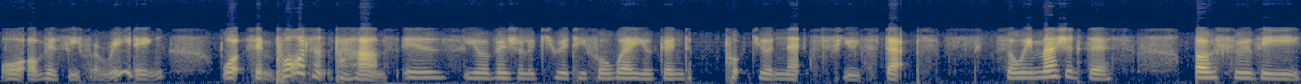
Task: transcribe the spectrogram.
or obviously for reading. What's important perhaps is your visual acuity for where you're going to put your next few steps. So we measured this both through the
